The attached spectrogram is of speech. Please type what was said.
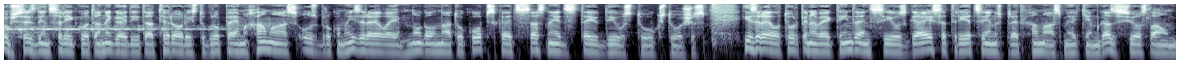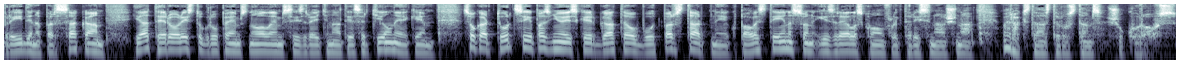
Kopš sestdienas sarīkotā negaidītā teroristu grupējuma Hamas uzbrukuma Izrēlai nogalināto kopskaits sasniedz teju divus tūkstošus. Izrēla turpina veikt intensīvus gaisa triecienus pret Hamas mērķiem Gazas joslā un brīdina par sakām, ja teroristu grupējums nolēms izreikināties ar ķilniekiem. Savukārt Turcija paziņojas, ka ir gatava būt par starpnieku Palestīnas un Izrēlas konflikta risināšanā. Vairāk stāsta Rustams Šukurovs.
